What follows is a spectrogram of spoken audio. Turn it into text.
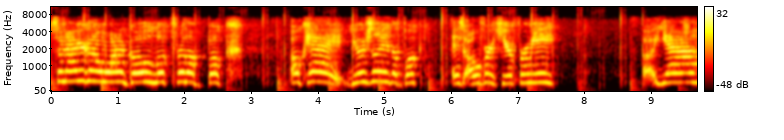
So now you're gonna wanna go look for the book. Okay, usually the book is over here for me. Uh, yeah.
